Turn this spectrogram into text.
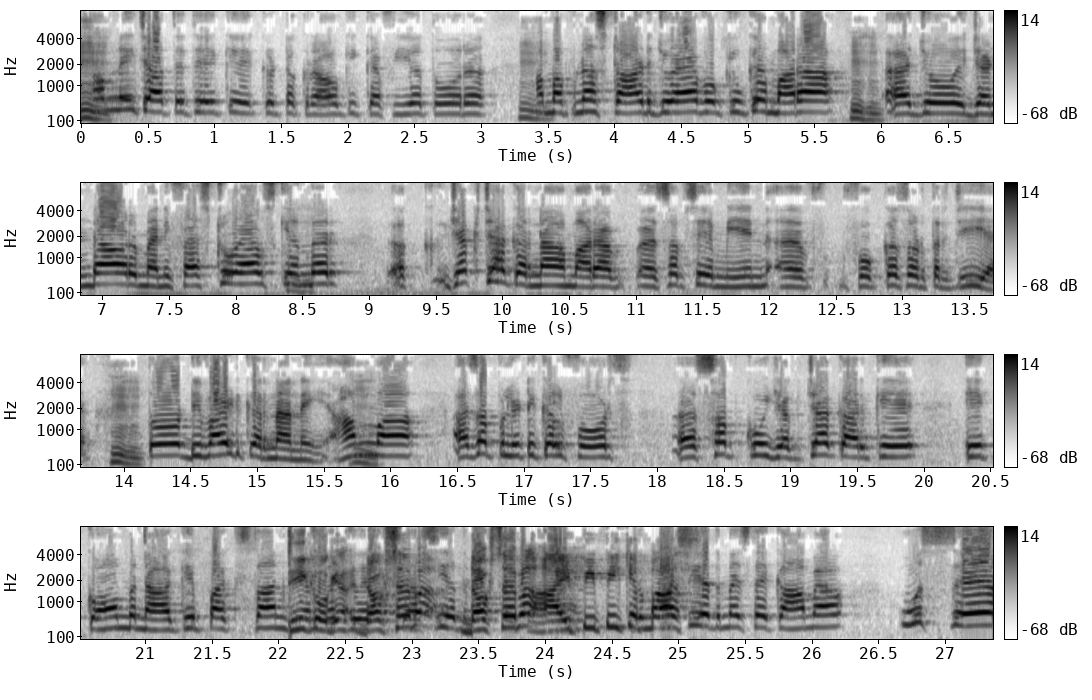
हम नहीं चाहते थे कि एक टकराव की कैफियत और हम अपना स्टार्ट जो है वो क्योंकि हमारा जो एजेंडा और मैनिफेस्टो है उसके अंदर यकजा करना हमारा सबसे मेन फोकस और तरजीह है। तो डिवाइड करना नहीं। हम एज अ पोलिटिकल फोर्स सबको यकजा करके एक कौम बना के पाकिस्तान ठीक हो गया। डॉक्टर साहब डॉक्टर साहब आईपीपी के पास में काम है। उससे,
